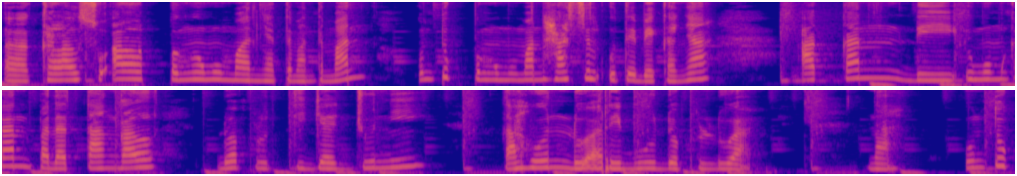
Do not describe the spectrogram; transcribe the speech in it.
uh, kalau soal pengumumannya teman-teman, untuk pengumuman hasil UTBK-nya akan diumumkan pada tanggal 23 Juni tahun 2022. Nah, untuk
